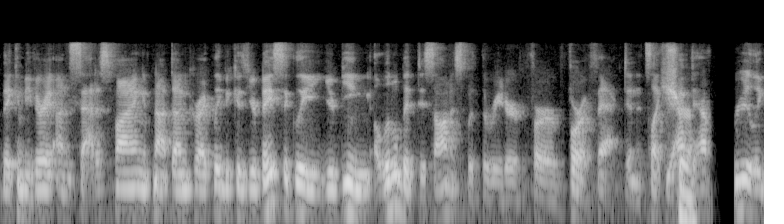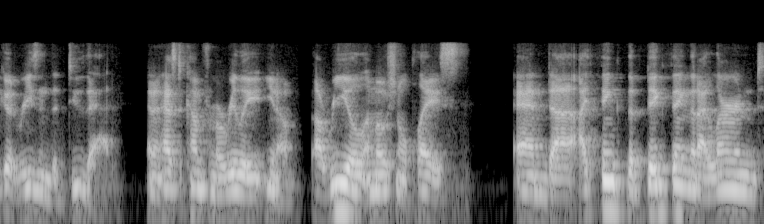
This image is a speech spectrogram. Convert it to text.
They can be very unsatisfying if not done correctly because you're basically you're being a little bit dishonest with the reader for for effect, and it's like you Sure. have to have a really good reason to do that, and it has to come from a really you know a real emotional place. And uh, I think the big thing that I learned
